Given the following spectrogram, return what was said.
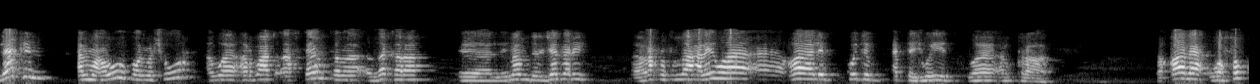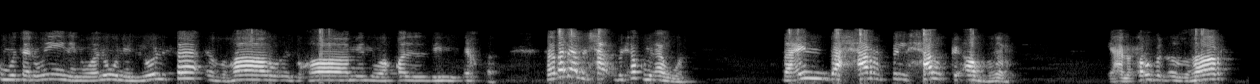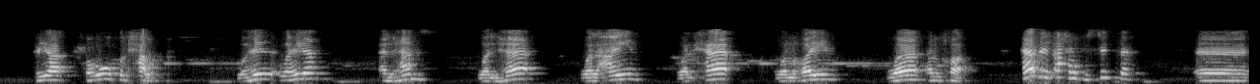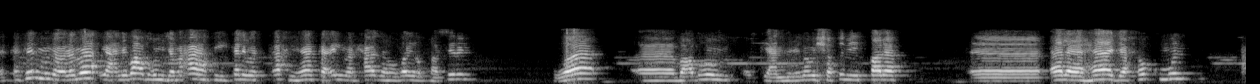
لكن المعروف والمشهور هو أربعة أحكام كما ذكر الإمام ابن الجزري رحمة الله عليه وغالب كتب التجويد والقراءات فقال وحكم تنوين ونون يلفى إظهار إدغام وقلب إخفاء. فبدأ بالحكم الأول. فعند حرف الحلق أظهر. يعني حروف الإظهار هي حروف الحلق. وهي, وهي الهمز والهاء والعين والحاء والغين والخاء. هذه الأحرف الستة آه كثير من العلماء يعني بعضهم جمعها في كلمة أخي هاك علما حازه غير خاسر وبعضهم يعني الإمام الشاطبي قال آه ألا هاج حكم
